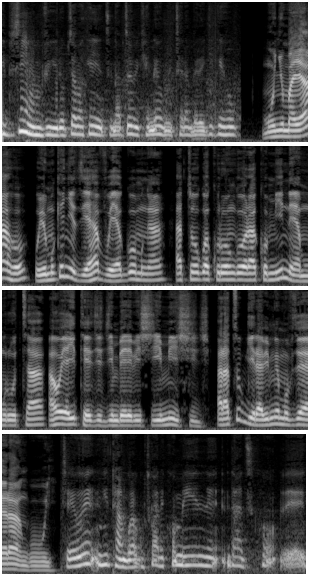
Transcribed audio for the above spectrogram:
ibyiyumviro by'abakenyezi nabyo bikenewe mu iterambere ry'igihugu mu nyuma yaho uyu mukenyezi yahavuye agomwa atogwa kurongora komine ya muruta aho yayitejeje imbere bishimishije aratubwira bimwe mu byo yaranguye jewe nkitangura gutwara komine ndazi ko eh,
